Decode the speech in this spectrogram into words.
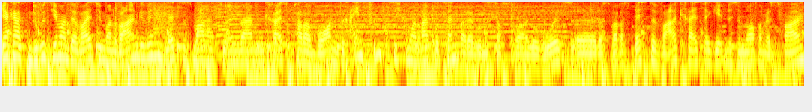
Ja, Carsten, du bist jemand, der weiß, wie man Wahlen gewinnt. Letztes Mal hast du in deinem Kreis Paderborn 53,3 Prozent bei der Bundestagswahl geholt. Äh, das war das beste Wahlkreisergebnis in Nordrhein-Westfalen.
